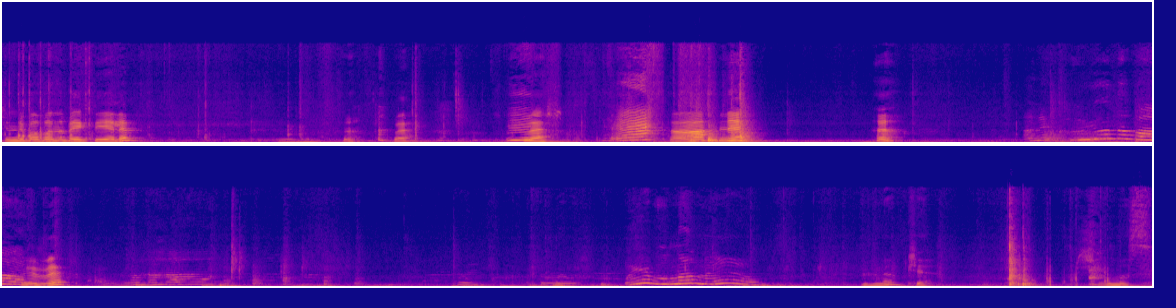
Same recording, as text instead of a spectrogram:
Şimdi babanı bekleyelim. Heh, Ver. Ver. Ah ne? Heh, Anne kıyıyor da bak. Evet. Anne bunlar ne? Bilmem ki. Olmaz.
